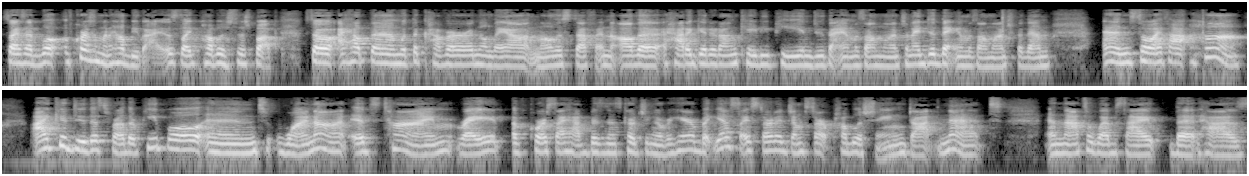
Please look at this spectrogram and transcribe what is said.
So i said well of course i'm going to help you guys like publish this book. So i helped them with the cover and the layout and all this stuff and all the how to get it on kdp and do the amazon launch and i did the amazon launch for them. And so i thought huh I could do this for other people and why not? It's time, right? Of course, I have business coaching over here, but yes, I started jumpstartpublishing.net and that's a website that has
